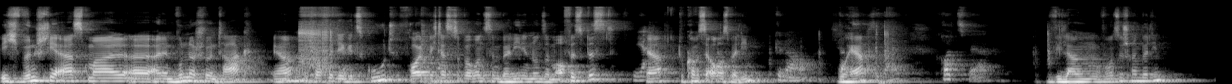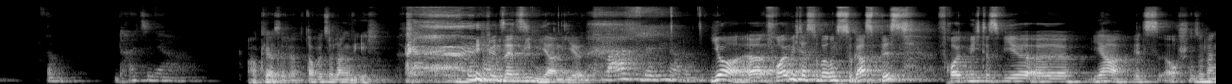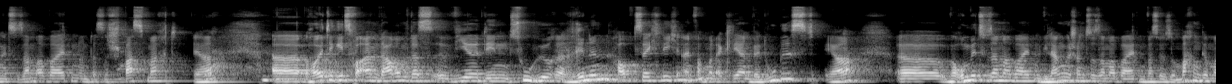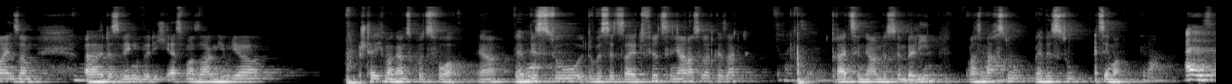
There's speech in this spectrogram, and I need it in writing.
Ich wünsche dir erstmal äh, einen wunderschönen Tag. Ja, ich hoffe, dir geht's gut. Freut mich, dass du bei uns in Berlin in unserem Office bist. Ja. ja du kommst ja auch aus Berlin. Genau. Woher? Kreuzberg. Wie lange wohnst du schon in Berlin? 13 Jahre. Okay, also doppelt so lang wie ich. ich bin seit sieben Jahren hier. Quasi Berlinerin. Ja, äh, freut mich, dass du bei uns zu Gast bist. Freut mich, dass wir äh, ja jetzt auch schon so lange zusammenarbeiten und dass es Spaß macht. Ja. ja. Äh, heute geht es vor allem darum, dass wir den Zuhörerinnen hauptsächlich einfach mal erklären, wer du bist, ja, äh, warum wir zusammenarbeiten, wie lange wir schon zusammenarbeiten, was wir so machen gemeinsam. Äh, deswegen würde ich erstmal sagen, Julia, stell dich mal ganz kurz vor. Ja, wer ja. bist du? Du bist jetzt seit 14 Jahren, hast du gerade gesagt? 13. 13 Jahren bist du in Berlin. Was genau. machst du? Wer bist du? Erzähl mal. Genau. Also,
